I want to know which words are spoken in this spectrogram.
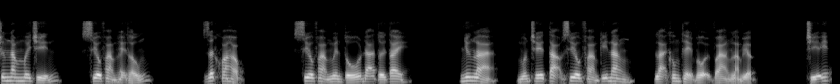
chương năm mươi chín, siêu phàm hệ thống. Rất khoa học. Siêu phàm nguyên tố đã tới tay. Nhưng là, muốn chế tạo siêu phàm kỹ năng, lại không thể vội vàng làm việc. Chí ít,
